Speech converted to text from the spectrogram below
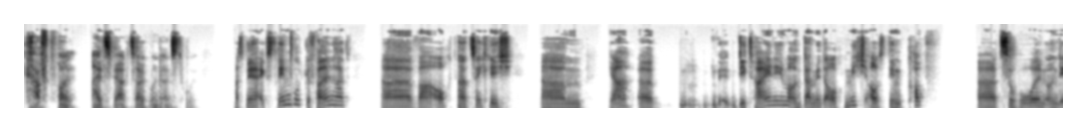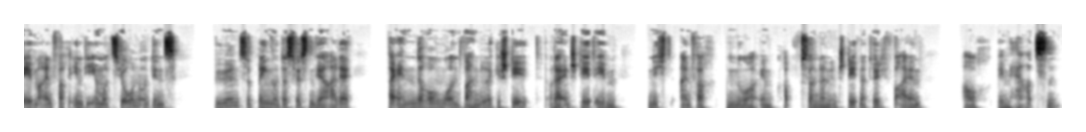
kraftvoll als Werkzeug und als Tool. Was mir extrem gut gefallen hat, äh, war auch tatsächlich ähm, ja äh, die Teilnehmer und damit auch mich aus dem Kopf äh, zu holen und eben einfach in die Emotionen und ins Fühlen zu bringen. Und das wissen wir alle. Veränderung und Wandel gesteht oder entsteht eben nicht einfach nur im Kopf, sondern entsteht natürlich vor allem auch im Herzen.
